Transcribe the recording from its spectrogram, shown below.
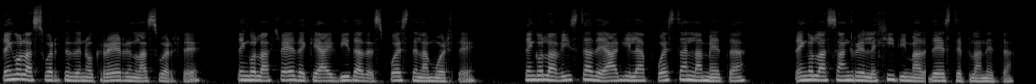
Tengo la suerte de no creer en la suerte. Tengo la fe de que hay vida después de la muerte. Tengo la vista de águila puesta en la meta. Tengo la sangre legítima de este planeta.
